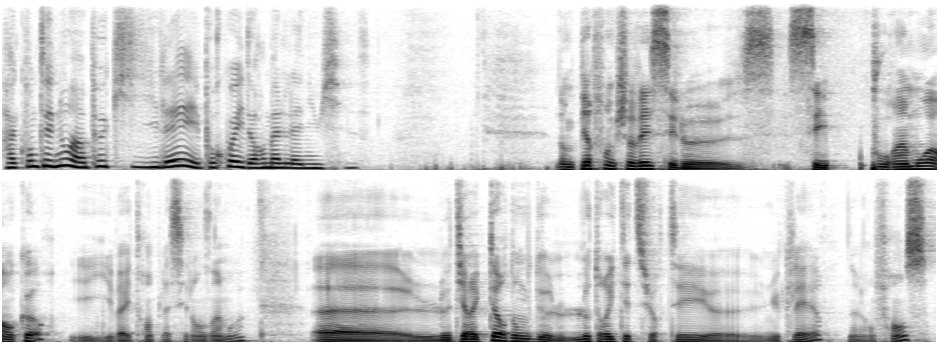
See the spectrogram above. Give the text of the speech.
Racontez-nous un peu qui il est et pourquoi il dort mal la nuit. Donc Pierre-Franck Chevet, c'est pour un mois encore, il va être remplacé dans un mois. Euh, le directeur donc, de l'autorité de sûreté euh, nucléaire euh, en France.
